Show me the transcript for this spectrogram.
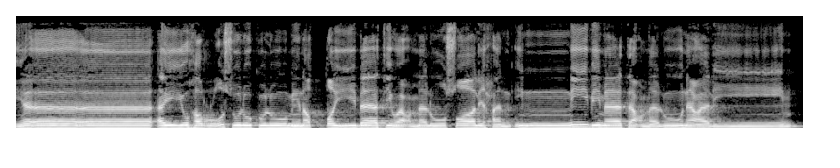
يا ايها الرسل كلوا من الطيبات واعملوا صالحا اني بما تعملون عليم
